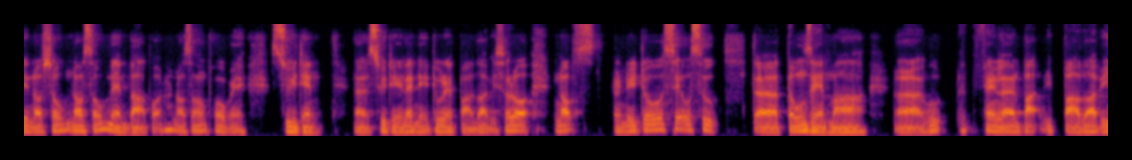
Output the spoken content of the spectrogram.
ရဲ့နောက်ဆုံးနောက်ဆုံး member ပေါ့နော်နောက်ဆုံးအဖွဲ့ဝင် Sweden အဲ Sweden လည်း NATO လည်းပါသွားပြီဆိုတော့နောက် NATO စစ်အုပ်စု30မှာအခု Finland ပါပါသွားပြီ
